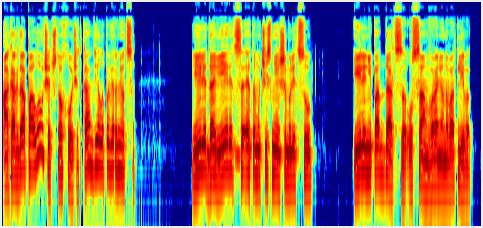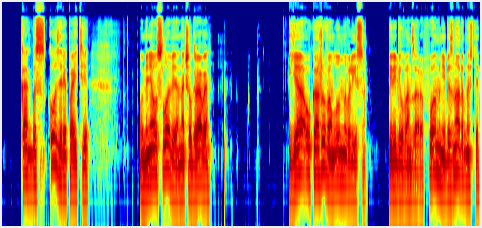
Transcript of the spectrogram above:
А когда получит, что хочет, как дело повернется? Или довериться этому честнейшему лицу, или не поддаться усам вороненого отлива. Как бы с козыря пойти? У меня условия, — начал Граве, «Я укажу вам лунного лиса», — перебил Ванзаров. «Он мне без надобности,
